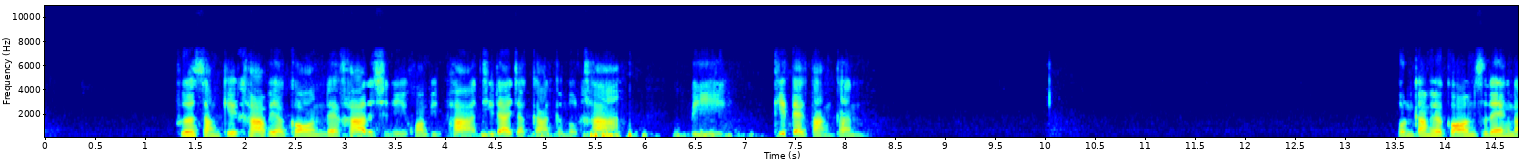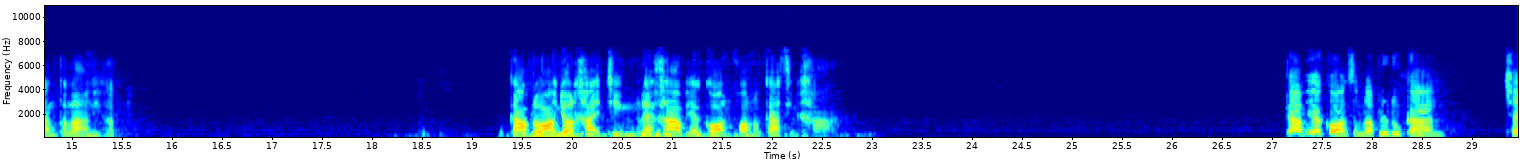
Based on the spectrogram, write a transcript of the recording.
0.9 เพื่อสังเกตค่าพยากรณ์และค่าดัชนีความผิดพลาดที่ได้จากการกำหนดค่า b ที่แตกต่างกัน ผลการพยากรณ์แสดงดังตารางนี้ครับ กราฟระหว่างยอดขายจริง และค่าพยากรณ์ความต้องการสินค้า การพยากรณ์สำหรับฤดูกาลใช้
